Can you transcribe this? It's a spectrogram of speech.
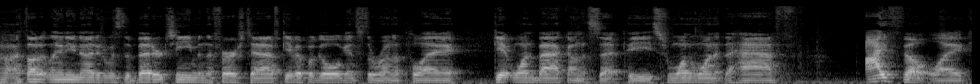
Uh, I thought Atlanta United was the better team in the first half. Gave up a goal against the run of play. Get one back on a set piece. One one at the half. I felt like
